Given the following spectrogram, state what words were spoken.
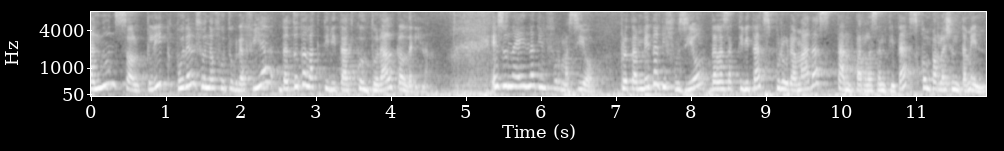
en un sol clic podem fer una fotografia de tota l'activitat cultural calderina. És una eina d'informació, però també de difusió de les activitats programades tant per les entitats com per l'Ajuntament,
